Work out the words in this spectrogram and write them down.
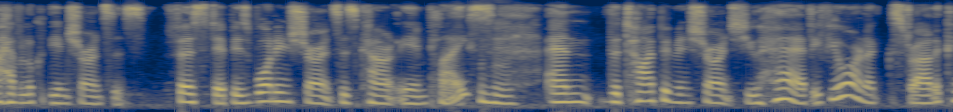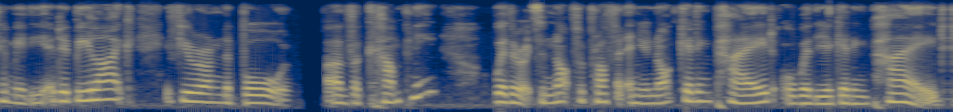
I have a look at the insurances. First step is what insurance is currently in place mm-hmm. and the type of insurance you have. If you're on a strata committee, it'd be like if you're on the board of a company, whether it's a not for profit and you're not getting paid or whether you're getting paid,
